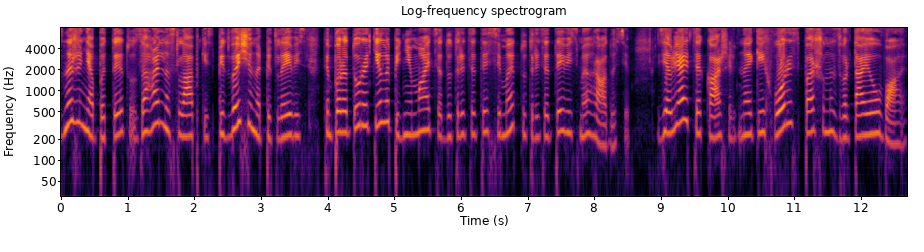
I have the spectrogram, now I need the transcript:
зниження апетиту, загальна слабкість, підвищена пітливість, температура тіла піднімається до 37-38 градусів. З'являється кашель, на який хворий спершу не звертає уваги,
